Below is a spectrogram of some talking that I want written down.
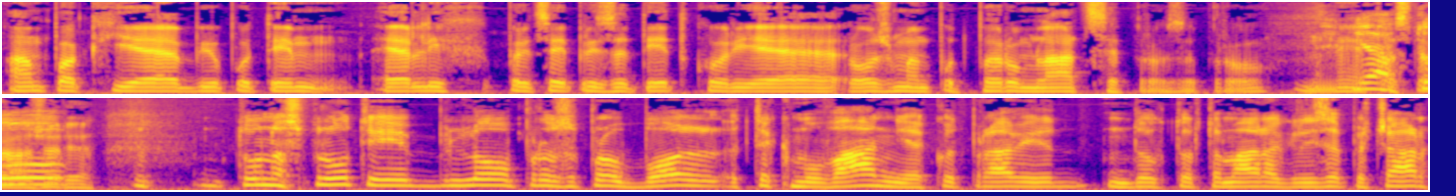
ampak je bil potem Erlich precej prizadet, ko je Rožman podprl mladce, pravzaprav ne ja, pa stražarje. To, to nasprotje je bilo pravzaprav bolj tekmovanje, kot pravi dr. Tamara Grize Pečar.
